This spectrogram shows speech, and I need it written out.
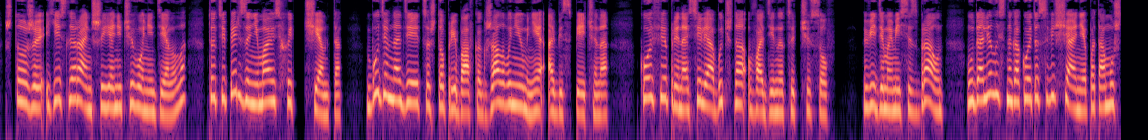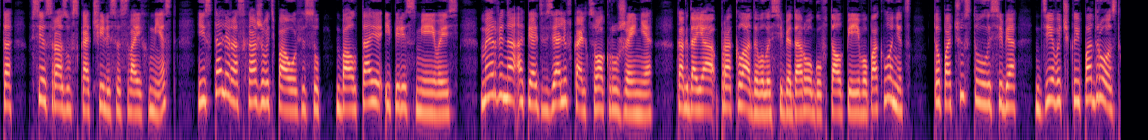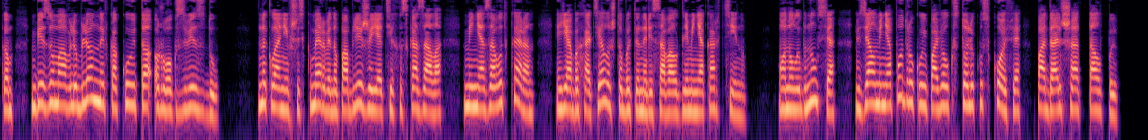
Что же, если раньше я ничего не делала, то теперь занимаюсь хоть чем-то. Будем надеяться, что прибавка к жалованию мне обеспечена. Кофе приносили обычно в 11 часов. Видимо, миссис Браун удалилась на какое-то совещание, потому что все сразу вскочили со своих мест и стали расхаживать по офису, болтая и пересмеиваясь. Мервина опять взяли в кольцо окружения. Когда я прокладывала себе дорогу в толпе его поклонниц, то почувствовала себя девочкой-подростком, без ума влюбленной в какую-то рок-звезду. Наклонившись к Мервину поближе, я тихо сказала, «Меня зовут Кэрон. Я бы хотела, чтобы ты нарисовал для меня картину». Он улыбнулся, взял меня под руку и повел к столику с кофе, подальше от толпы.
